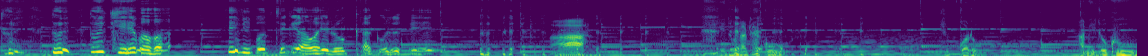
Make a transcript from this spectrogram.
তুমি তুমি তুমি কে বাবা এই বিপদ থেকে আমায় রক্ষা করলে। আহ না ঠাকুর। চুপ করো। আমি রঘু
